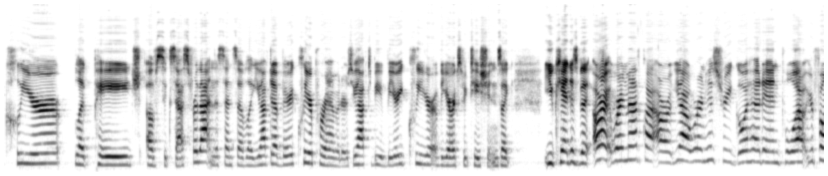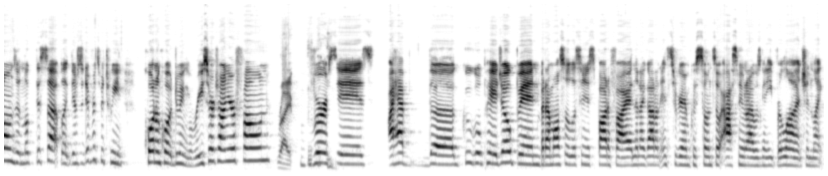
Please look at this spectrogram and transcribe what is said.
clear like page of success for that in the sense of like you have to have very clear parameters. You have to be very clear of your expectations. Like you can't just be like, all right, we're in math class, or yeah, we're in history. Go ahead and pull out your phones and look this up. Like, there's a difference between quote unquote doing research on your phone Right. versus I have the Google page open, but I'm also listening to Spotify, and then I got on Instagram because so and so asked me what I was gonna eat for lunch, and like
